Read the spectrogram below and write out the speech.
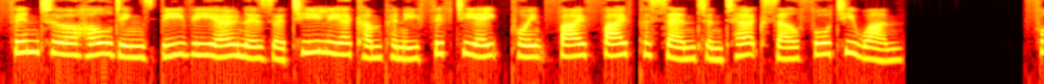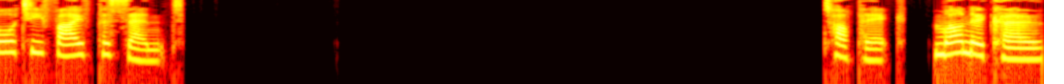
Fintur Holdings BV owners are Telia Company 58.55% and Turkcell 41 45%. Topic: Monaco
